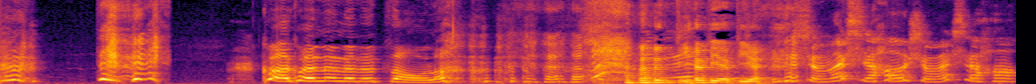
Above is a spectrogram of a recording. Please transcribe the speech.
是？对，快快乐乐的走了。别别别，什么时候？什么时候？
